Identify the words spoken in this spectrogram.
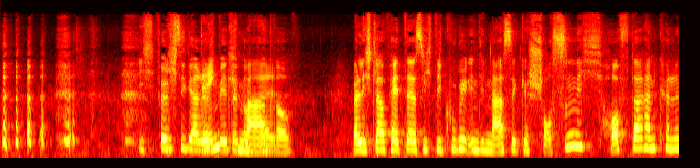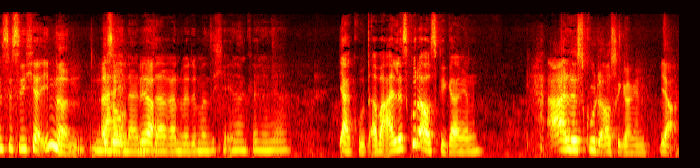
ich 50 Jahre ich später kommt mal, man drauf. Weil ich glaube, hätte er sich die Kugel in die Nase geschossen, ich hoffe, daran können sie sich erinnern. Nein, also, nein, ja. daran würde man sich erinnern können, ja. Ja, gut, aber alles gut ausgegangen. Alles gut ausgegangen, ja.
